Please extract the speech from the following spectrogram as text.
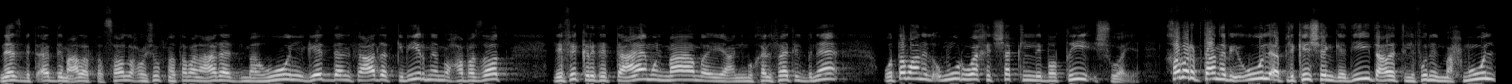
ناس بتقدم على التصالح وشفنا طبعا عدد مهول جدا في عدد كبير من المحافظات لفكرة التعامل مع يعني مخلفات البناء. وطبعا الأمور واخد شكل بطيء شوية. الخبر بتاعنا بيقول ابلكيشن جديد على التليفون المحمول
